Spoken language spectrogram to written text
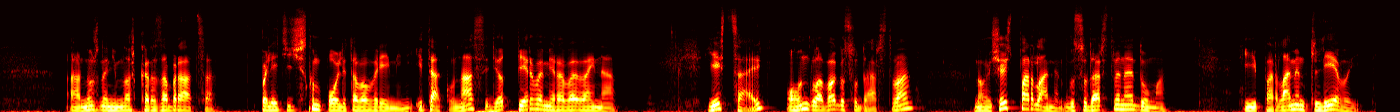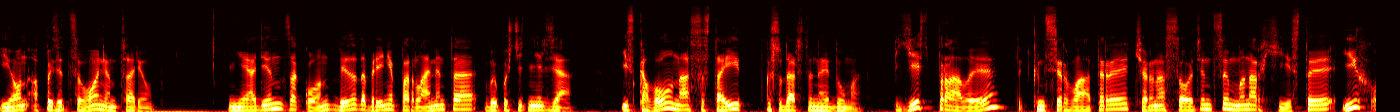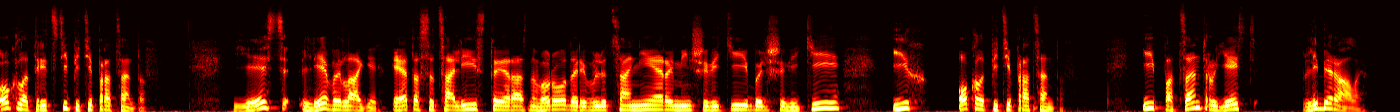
а, нужно немножко разобраться, в политическом поле того времени. Итак, у нас идет Первая мировая война. Есть царь, он глава государства, но еще есть парламент, Государственная дума. И парламент левый, и он оппозиционен царю. Ни один закон без одобрения парламента выпустить нельзя. Из кого у нас состоит Государственная дума? Есть правые, консерваторы, черносотенцы, монархисты. Их около 35%. Есть левый лагерь. Это социалисты, разного рода революционеры, меньшевики, большевики. Их около 5%. И по центру есть либералы.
